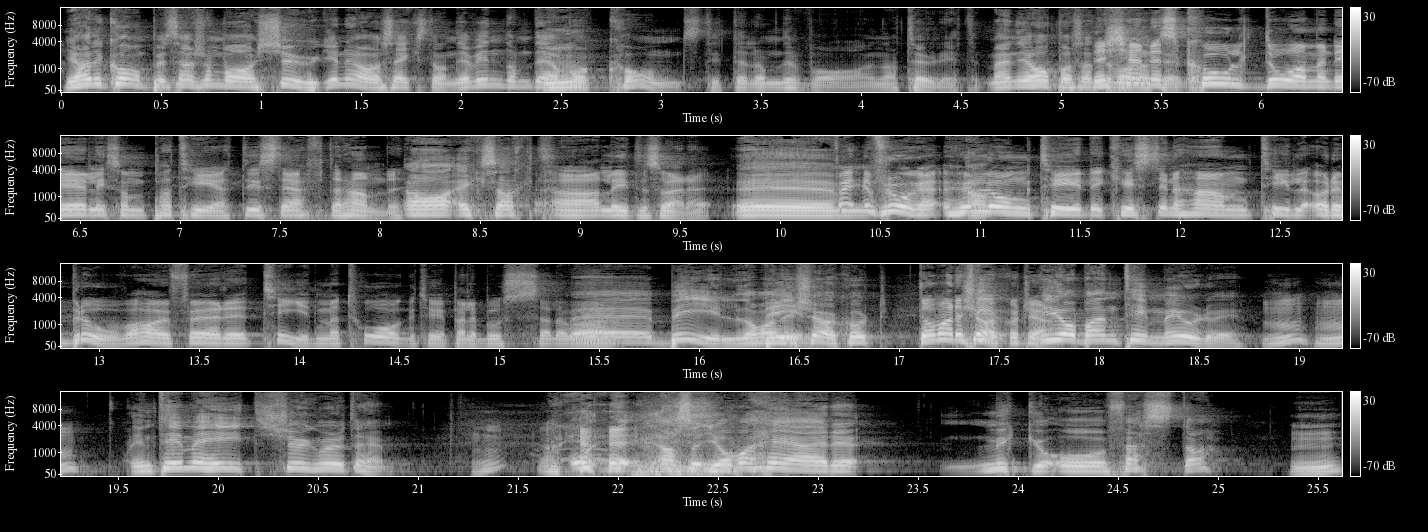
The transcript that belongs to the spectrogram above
Jag hade kompisar som var 20 när jag var 16. Jag vet inte om det var konstigt eller om det var naturligt. Men jag hoppas att Det det, kändes coolt då, men det är liksom patetiskt i efterhand. Ja, exakt. Ja, lite så är det. Ehm, Får jag Fråga, hur ja. lång tid Kristinehamn till Örebro? Vad har vi för tid med tåg typ, eller buss? Eller vad? eh, bil, de hade Bil. körkort. De hade körkort, ja. Vi jobbade en timme gjorde vi. Mm, En timme hit, 20 minuter hem. Och det, alltså, jag var här mycket och festa. Mm.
